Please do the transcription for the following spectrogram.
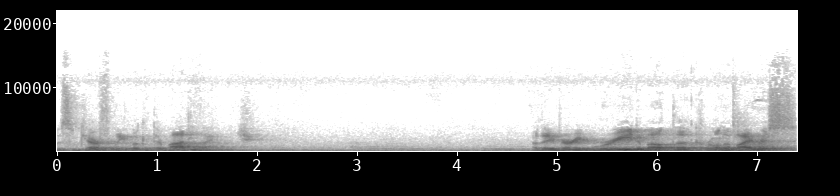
Listen carefully, look at their body language. Are they very worried about the coronavirus?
